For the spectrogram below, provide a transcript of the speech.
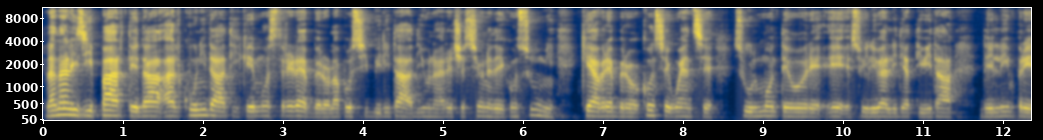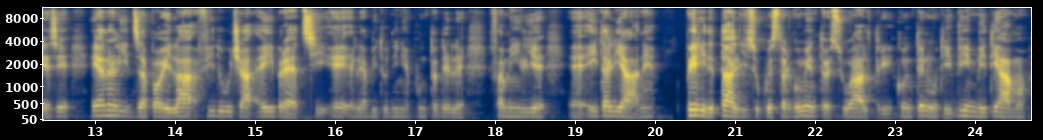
L'analisi parte da alcuni dati che mostrerebbero la possibilità di una recessione dei consumi che avrebbero conseguenze sul monte ore e sui livelli di attività delle imprese e analizza poi la fiducia e i prezzi e le abitudini appunto delle famiglie eh, italiane per i dettagli su questo argomento e su altri contenuti vi invitiamo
